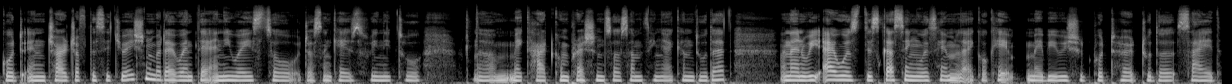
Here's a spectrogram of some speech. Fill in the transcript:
good in charge of the situation. But I went there anyways, so just in case we need to um, make heart compressions or something, I can do that. And then we, I was discussing with him like, okay, maybe we should put her to the side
